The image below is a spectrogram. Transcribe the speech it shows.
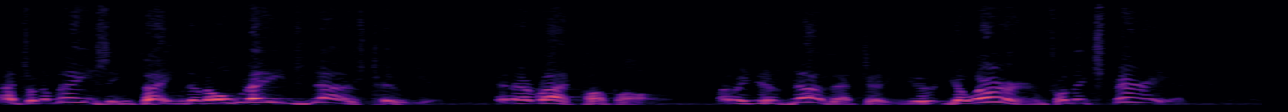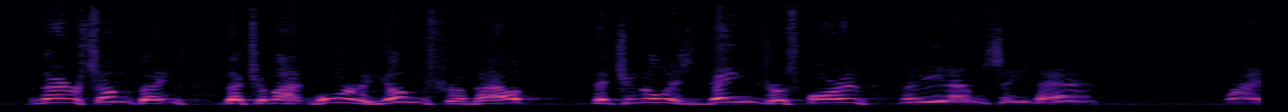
That's an amazing thing that old age does to you. Isn't that right, Papa? I mean, it just does that to you. you. You learn from experience. And there are some things that you might warn a youngster about that you know is dangerous for him, but he doesn't see that. Why,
